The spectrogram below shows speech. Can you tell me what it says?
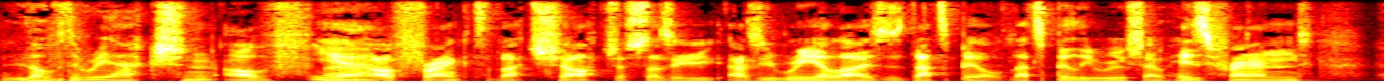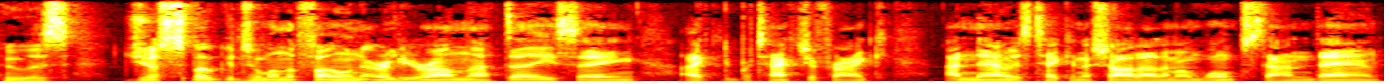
Love the reaction of uh, Yeah. of Frank to that shot, just as he as he realizes that's Bill, that's Billy Russo, his friend, who has just spoken to him on the phone earlier on that day, saying, "I can protect you, Frank," and now is taking a shot at him and won't stand down.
